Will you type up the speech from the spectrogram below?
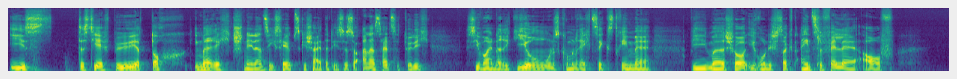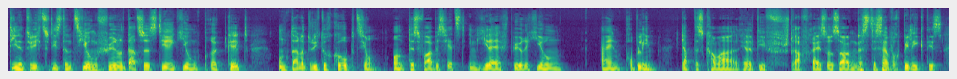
ist, dass die FPÖ ja doch immer recht schnell an sich selbst gescheitert ist. Also einerseits natürlich, sie war in der Regierung und es kommen rechtsextreme, wie man schon ironisch sagt, Einzelfälle auf, die natürlich zu Distanzierung führen und dazu, dass die Regierung bröckelt und dann natürlich durch Korruption. Und das war bis jetzt in jeder FPÖ-Regierung ein Problem. Ich glaube, das kann man relativ straffrei so sagen, dass das einfach belegt ist.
